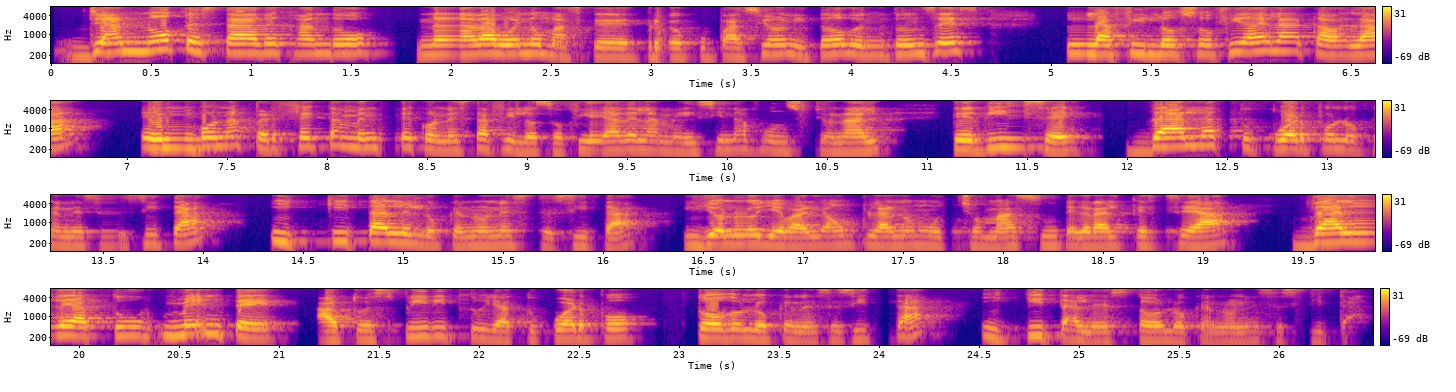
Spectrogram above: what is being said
ya no te está dejando nada bueno más que preocupación y todo. Entonces, la filosofía de la Kabbalah embona perfectamente con esta filosofía de la medicina funcional que dice, dale a tu cuerpo lo que necesita y quítale lo que no necesita. Y yo lo llevaría a un plano mucho más integral que sea, dale a tu mente, a tu espíritu y a tu cuerpo todo lo que necesita y quítales todo lo que no necesita.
